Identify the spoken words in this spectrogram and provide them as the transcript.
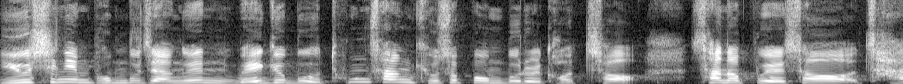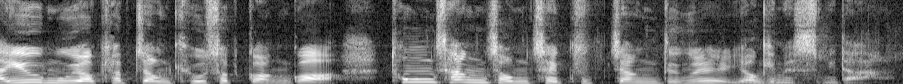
유신임 본부장은 외교부 통상교섭본부를 거쳐 산업부에서 자유무역협정 교섭관과 통상정책국장 등을 역임했습니다.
